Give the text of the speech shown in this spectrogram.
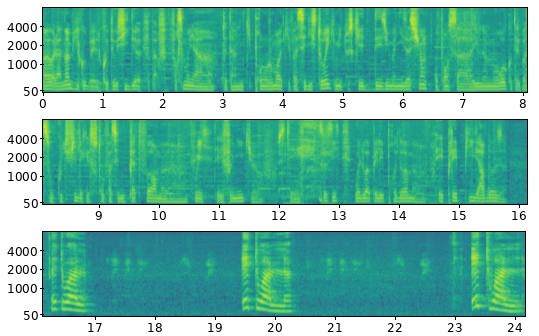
Ouais, voilà. Non, puis le, ben, le côté aussi. de- bah, forcément, il y a peut-être un petit prolongement qui effacer l'historique, mais tout ce qui est déshumanisation. On pense à Yonel Moreau quand elle passe son coup de fil et qu'elle se retrouve face à une plateforme euh, Oui. téléphonique. euh, C'était aussi. Où elle doit appeler les prud'hommes. Euh, épeler pilardose. Étoile. Étoile. Étoile.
